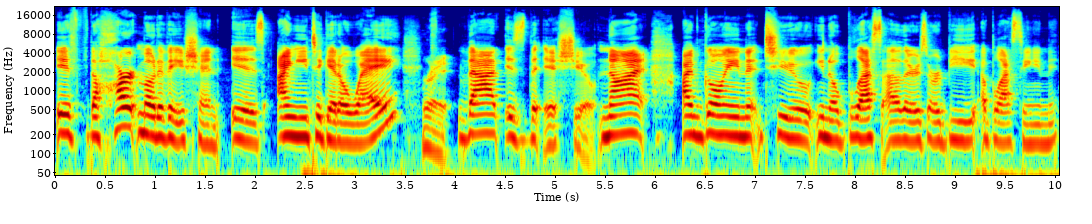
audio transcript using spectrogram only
if the heart motivation is, I need to get away, Right. that is the issue. Not, I'm going to, you know, bless others or be a blessing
